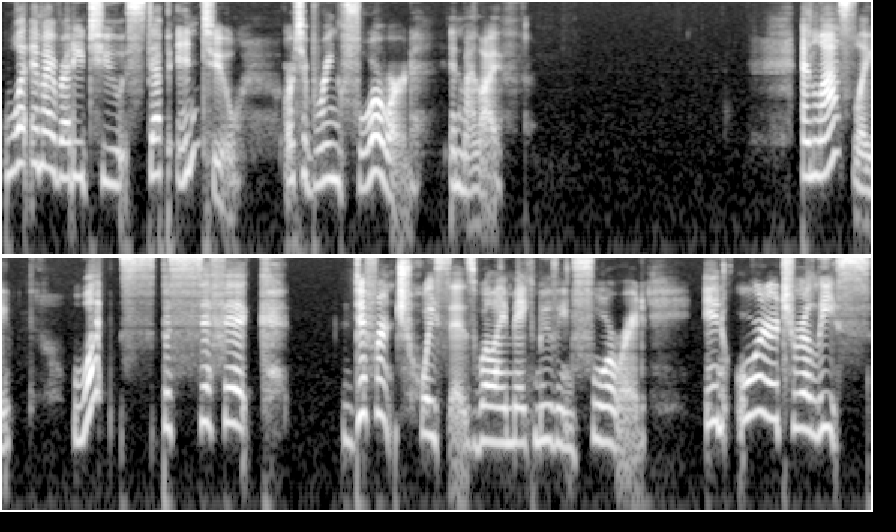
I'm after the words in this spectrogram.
What am I ready to step into or to bring forward in my life? And lastly, what specific different choices will I make moving forward in order to release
